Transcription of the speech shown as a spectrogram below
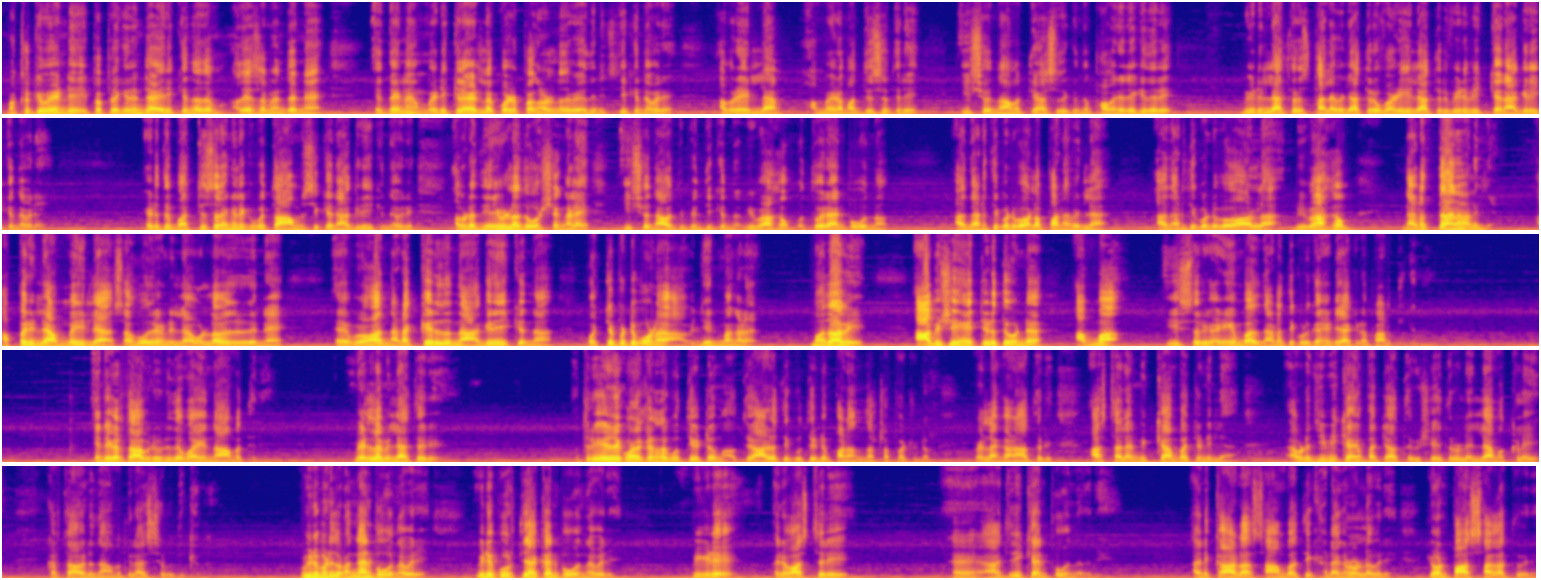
മക്കൾക്ക് വേണ്ടി ഇപ്പോൾ പ്രഗ്നന്റ് ആയിരിക്കുന്നതും അതേസമയം തന്നെ എന്തെങ്കിലും മെഡിക്കലായിട്ടുള്ള കുഴപ്പങ്ങളുള്ളത് വേദനിച്ചിരിക്കുന്നവർ അവരെല്ലാം അമ്മയുടെ മധ്യസ്ഥത്തിൽ ഈശോ നാമത്തെ ആസ്വദിക്കുന്നു ഭവനരഹിതർ വീടില്ലാത്തൊരു സ്ഥലമില്ലാത്തൊരു വഴിയില്ലാത്തൊരു വീട് വിൽക്കാൻ ആഗ്രഹിക്കുന്നവരെ എടുത്ത് മറ്റു സ്ഥലങ്ങളിലേക്ക് പോയി താമസിക്കാൻ ആഗ്രഹിക്കുന്നവർ അവിടെ നിലവിലുള്ള ദോഷങ്ങളെ ഈശ്വരനാമത്തിൽ ബന്ധിക്കുന്നു. വിവാഹം ഒത്തുവരാൻ പോകുന്നു. അത് നടത്തിക്കൊണ്ടു പോകാനുള്ള പണമില്ല. അത് നടത്തിക്കൊണ്ടു പോകാനുള്ള വിവാഹം നടത്താനാണില്ല. അപ്പനില്ല അമ്മയില്ല സഹോദരങ്ങളില്ല ഉള്ളവർ തന്നെ വിവാഹം നടക്കരുതെന്ന് ആഗ്രഹിക്കുന്ന ഒറ്റപ്പെട്ടു പോണ ജന്മങ്ങൾ മാതാവേ ആ വിഷയം ഏറ്റെടുത്തുകൊണ്ട് അമ്മ ഈസ്റ്റർ കഴിയുമ്പോൾ അത് നടത്തി കൊടുക്കാൻ ഇടയാക്കണം പ്രാർത്ഥിക്കുന്നു. എന്റെ കർത്താവിന്റെ ഉന്നതമായ നാമത്തിന് വെള്ളമില്ലാത്തവർ ഒത്തിരിയേറെ കുഴൽക്കിണർ കുത്തിയിട്ടും ഒത്തിരി ആഴത്തിൽ കുത്തിയിട്ടും പണം നഷ്ടപ്പെട്ടിട്ടും വെള്ളം കാണാത്തൊരു ആ സ്ഥലം വിൽക്കാൻ പറ്റണില്ല. അവിടെ ജീവിക്കാൻ പറ്റാത്ത വിഷയത്തിലുള്ള എല്ലാ മക്കളെയും കർത്താവിന്റെ നാമത്തിൽ ആശീർവദിക്കുന്നു. വീട് പണി തുടങ്ങാൻ പോകുന്നവർ വീട് പൂർത്തിയാക്കാൻ പോകുന്നവർ വീട് പരവാസ്ഥലി ആചരിക്കാൻ പോകുന്നവർ അതിന് കട സാമ്പത്തിക കടങ്ങളുള്ളവർ ലോൺ പാസ്സാകാത്തവർ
